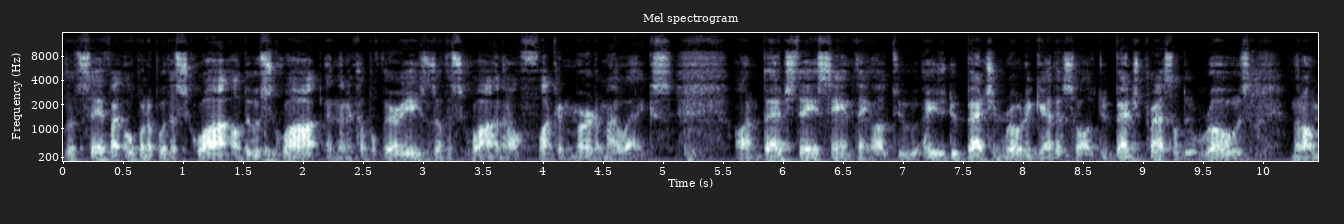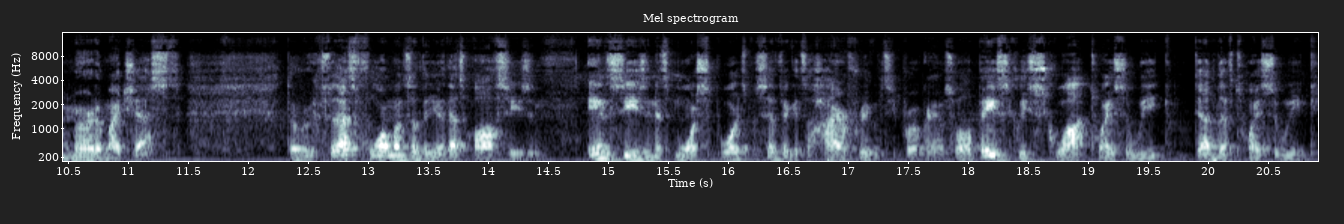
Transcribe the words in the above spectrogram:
let's say if I open up with a squat, I'll do a squat and then a couple variations of the squat, and then I'll fucking murder my legs. On bench day, same thing. I'll do, I usually do bench and row together, so I'll do bench press, I'll do rows, and then I'll murder my chest. The, so that's four months of the year. That's off season. In season, it's more sport specific. It's a higher frequency program. So I'll basically squat twice a week, deadlift twice a week,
